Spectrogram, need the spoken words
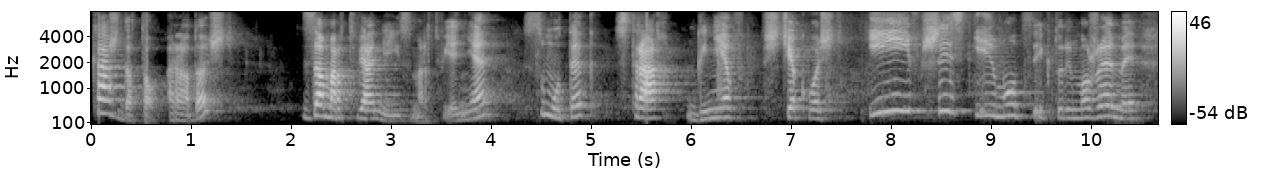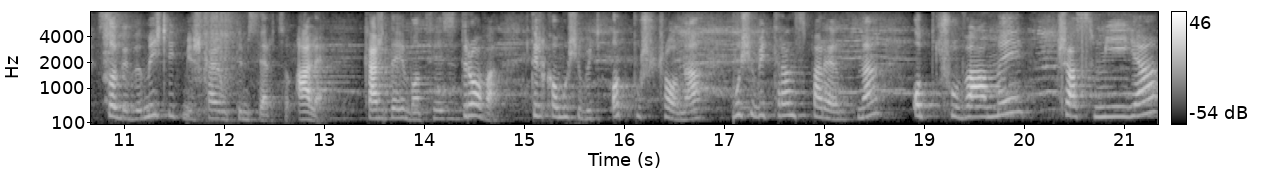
Każda to radość, zamartwianie i zmartwienie, smutek, strach, gniew, wściekłość i wszystkie emocje, które możemy sobie wymyślić, mieszkają w tym sercu. Ale każda emocja jest zdrowa, tylko musi być odpuszczona, musi być transparentna. Odczuwamy, czas mija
